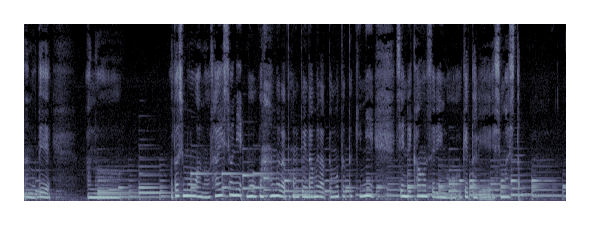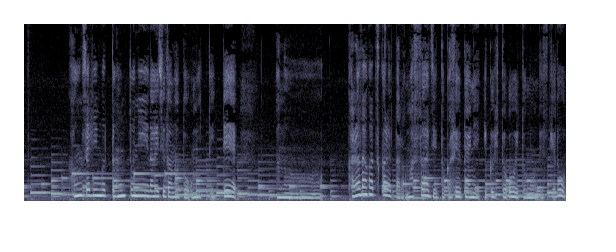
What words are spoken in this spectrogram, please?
なのであのー、私もあの最初にもうこのままだと本当にダメだって思った時に心理カウンセリングを受けたりしました。カウンセリングって本当に大事だなと思っていて体が疲れたらマッサージとか整体に行く人多いと思うんですけど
